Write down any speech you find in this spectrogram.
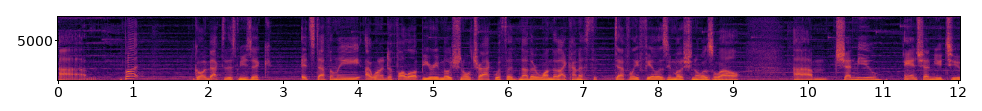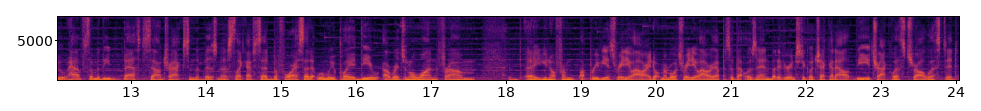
Um, but going back to this music, it's definitely I wanted to follow up your emotional track with another one that I kind of definitely feel is emotional as well. Um, Shenmue and Shenmue 2 have some of the best soundtracks in the business. Like I've said before, I said it when we played the original one from, uh, you know, from a previous Radio Hour. I don't remember which Radio Hour episode that was in, but if you're interested, go check it out. The track lists are all listed.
